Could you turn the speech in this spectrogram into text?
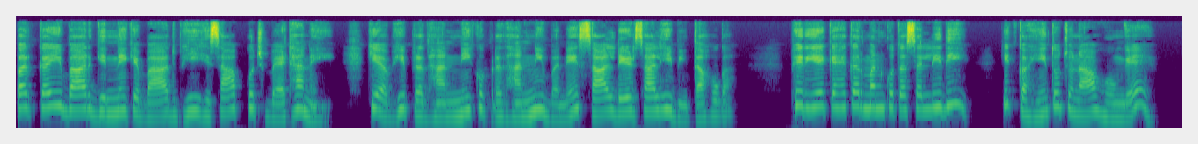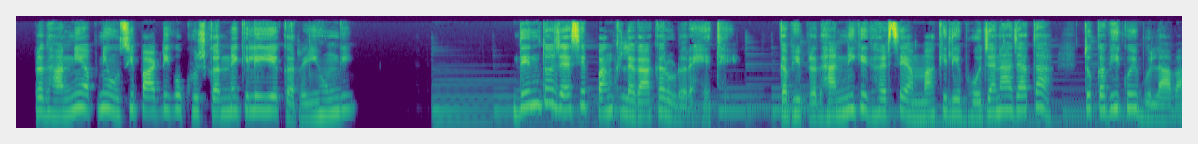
पर कई बार गिनने के बाद भी हिसाब कुछ बैठा नहीं। कि अभी प्रधाननी को प्रधाननी बने साल डेढ़ साल ही बीता होगा। फिर ये कहकर मन को तसल्ली दी कि कहीं तो चुनाव होंगे। प्रधाननी अपनी उसी पार्टी को खुश करने के लिए ये कर रही होंगी। दिन तो जैसे पंख लगाकर उड़ रहे थे। कभी प्रधाननी के घर से अम्मा के लिए भोजन आ जाता तो कभी कोई बुलावा।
